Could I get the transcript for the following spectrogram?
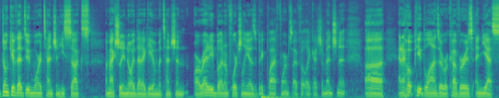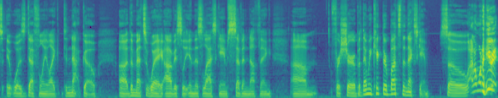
don't give that dude more attention. He sucks. I'm actually annoyed that I gave him attention already, but unfortunately, he has a big platform, so I felt like I should mention it. Uh, and I hope Pete Alonso recovers. And yes, it was definitely like to not go uh, the Mets away, obviously, in this last game, 7 nothing um, for sure. But then we kicked their butts the next game. So I don't want to hear it.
